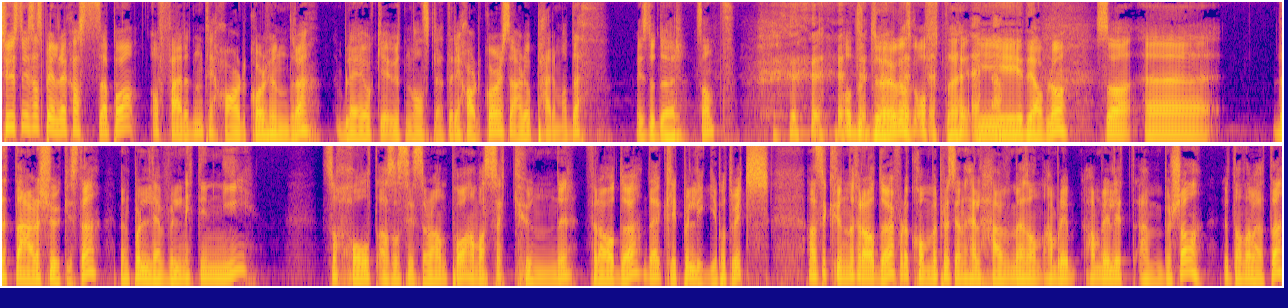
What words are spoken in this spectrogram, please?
Tusenvis av spillere kastet seg på, og ferden til hardcore 100 ble jo ikke uten vanskeligheter. I hardcore så er det jo permadeath hvis du dør, sant? Og du dør jo ganske ofte i Diablo, så uh, dette er det sjukeste. Men på level 99 så holdt altså Cicerone på. Han var sekunder fra å dø. Det klippet ligger på Twitch. Han er sekunder fra å dø, for det kommer plutselig en hel haug med sånn Han blir, han blir litt ambusha, da, uten at han vet det.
